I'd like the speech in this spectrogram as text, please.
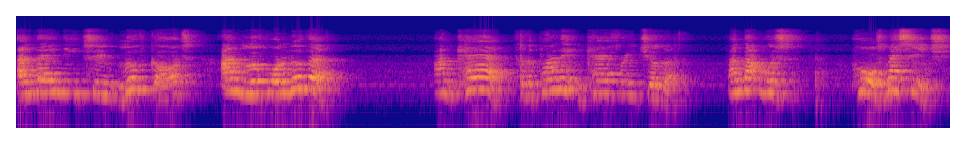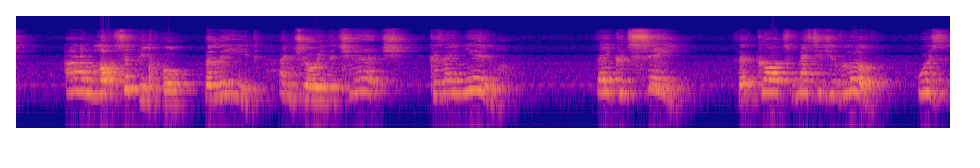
and they need to love God and love one another and care for the planet and care for each other. And that was Paul's message. And lots of people believed and joined the church because they knew they could see that God's message of love was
